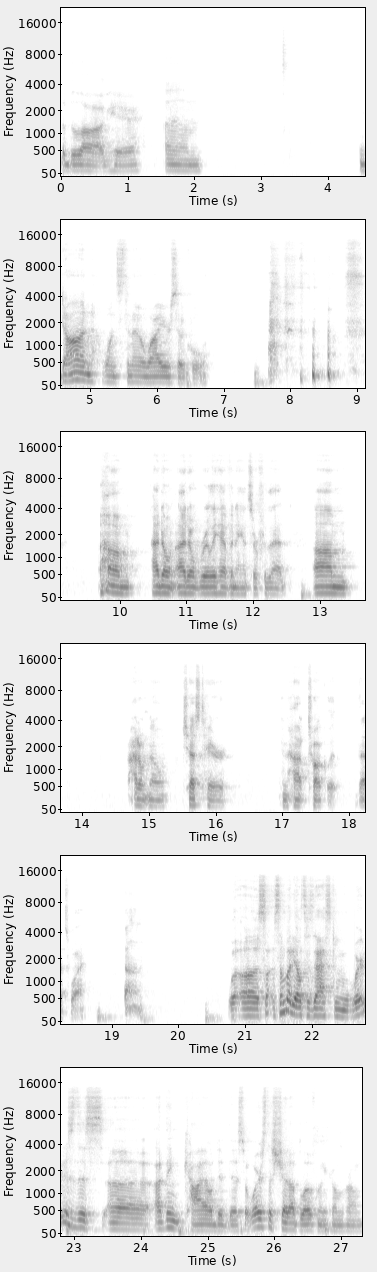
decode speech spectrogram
the blog here. Um, Don wants to know why you're so cool. um, I don't. I don't really have an answer for that. Um, I don't know. Chest hair and hot chocolate. That's why. Don. Well, uh, so, somebody else is asking, where does this? Uh, I think Kyle did this, but where's the "Shut Up, Loafman" come from?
